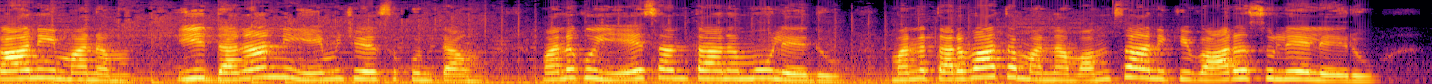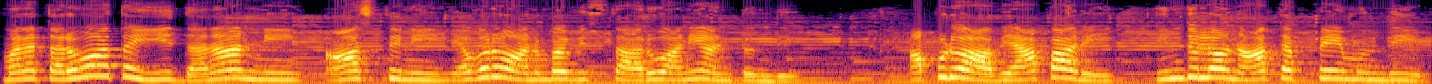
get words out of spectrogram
కానీ మనం ఈ ధనాన్ని ఏమి చేసుకుంటాం? మనకు ఏ సంతానమూ లేదు. మన తర్వాత మన వంశానికి వారసులే లేరు. మన తరువాత ఈ ధనాన్ని ఆస్తిని ఎవరు అనుభవిస్తారు అని అంటుంది. అప్పుడు ఆ వ్యాపారి ఇందులో నా తప్పేముంది?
